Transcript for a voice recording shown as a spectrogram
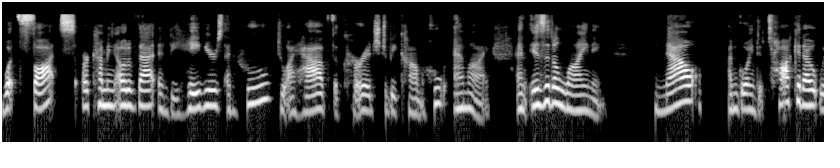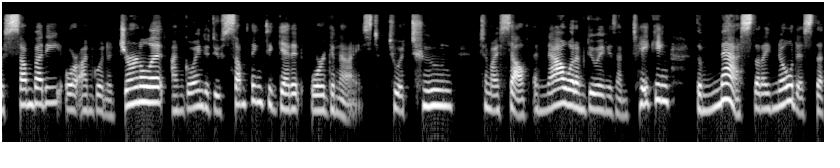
what thoughts are coming out of that and behaviors and who do I have the courage to become? Who am I? And is it aligning? Now I'm going to talk it out with somebody or I'm going to journal it. I'm going to do something to get it organized, to attune to myself. And now what I'm doing is I'm taking the mess that I notice, the,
